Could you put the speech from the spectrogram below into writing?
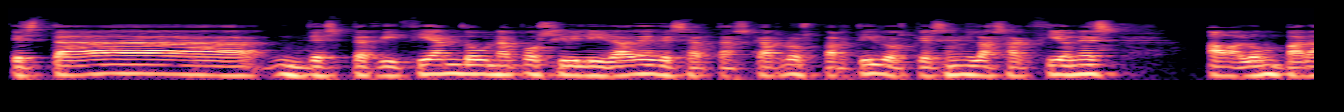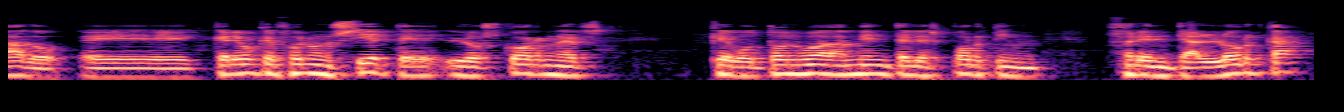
está desperdiciando una posibilidad de desatascar los partidos, que es en las acciones a balón parado. Eh, creo que fueron siete los corners que votó nuevamente el Sporting frente al Lorca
